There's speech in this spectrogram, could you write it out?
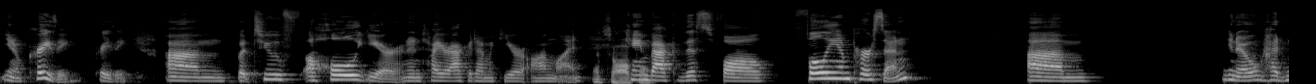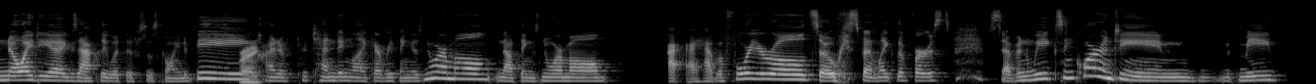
you know crazy, crazy. Um, but to a whole year, an entire academic year online. That's awful. Came back this fall fully in person. Um, you know, had no idea exactly what this was going to be, Right. kind of pretending like everything is normal. Nothing's normal. I, I have a four year old, so we spent like the first seven weeks in quarantine with me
